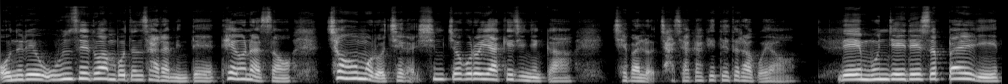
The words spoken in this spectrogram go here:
오늘의 운세도 안 보던 사람인데 태어나서 처음으로 제가 심적으로 약해지니까 제 발로 찾아가게 되더라고요. 내 문제에 대해서 빨리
